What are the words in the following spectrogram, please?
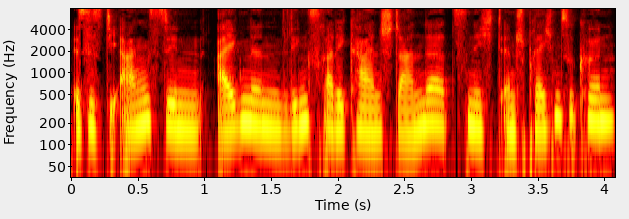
Ist es die Angst, den eigenen linksradikalen Standards nicht entsprechen zu können?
